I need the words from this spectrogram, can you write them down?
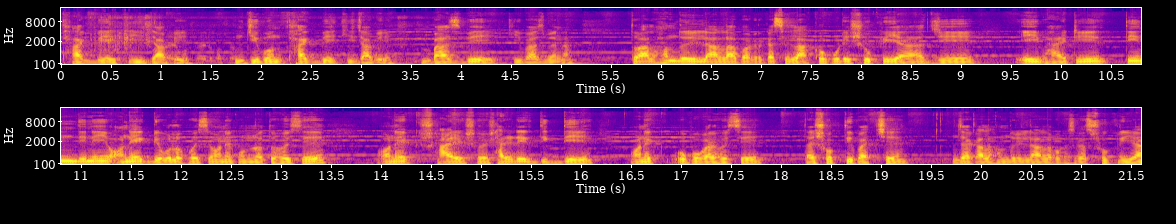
থাকবে কি যাবে, জীবন থাকবে কি যাবে, বাঁচবে কি বাঁচবে না। তো আলহামদুলিল্লাহ আল্লাহ পাকের কাছে লাখো কোটি শুক্রিয়া যে এই ভাইটি তিন দিনেই অনেক ডেভেলপ হয়েছে, অনেক উন্নত হয়েছে, অনেক শারী- শারীরিক দিক দিয়ে অনেক উপকার হয়েছে, তাই শক্তি পাচ্ছে। যাক, আলহামদুলিল্লাহ, আল্লাহ পাকের কাছে শুক্রিয়া।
